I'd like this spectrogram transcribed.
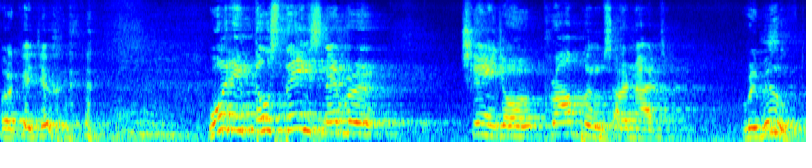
Or could you? what if those things never change or problems are not removed?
